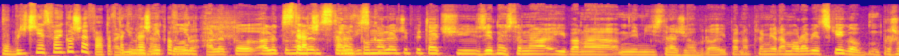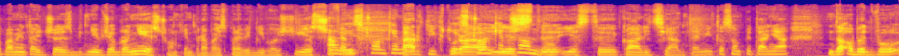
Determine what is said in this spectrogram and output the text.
publicznie swojego szefa. To w Pani takim razie nie redaktor, powinien... ale to, ale to stracić nale- stanowisko? Ale to należy pytać z jednej strony i pana ministra Ziobro i pana premiera Morawieckiego. Proszę pamiętać, że Zbigniew Ziobro nie jest członkiem Prawa i Sprawiedliwości, jest szefem jest członkiem, partii, która jest członkiem jest koalicjantem i to są pytania do obydwu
